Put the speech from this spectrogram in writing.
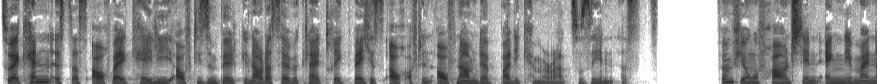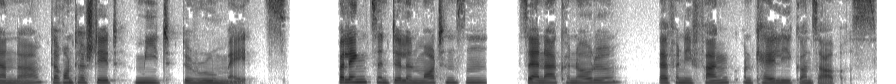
Zu erkennen ist das auch, weil Kaylee auf diesem Bild genau dasselbe Kleid trägt, welches auch auf den Aufnahmen der Bodycamera zu sehen ist. Fünf junge Frauen stehen eng nebeneinander, darunter steht Meet the Roommates. Verlinkt sind Dylan Mortensen, Sana Canodal, Bethany Funk und Kaylee Gonzalez.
